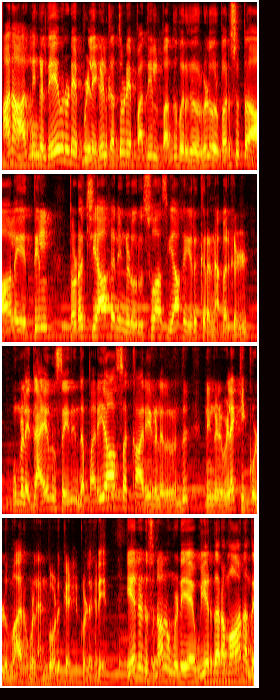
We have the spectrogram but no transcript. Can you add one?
ஆனால் நீங்கள் தேவனுடைய பிள்ளைகள் கத்தருடைய பந்தியில் பங்கு பெறுகிறவர்கள் ஒரு பரிசுத்த ஆலயத்தில் தொடர்ச்சியாக நீங்கள் ஒரு விசுவாசியாக இருக்கிற நபர்கள் உங்களை தயவு செய்து இந்த பரியாச காரியங்களிலிருந்து நீங்கள் விலக்கிக் கொள்ளுமாறு உங்கள் அன்போடு கேட்டுக்கொள்கிறேன். ஏனென்று சொன்னால் உங்களுடைய உயர்தரமான அந்த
